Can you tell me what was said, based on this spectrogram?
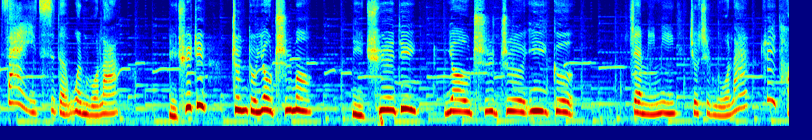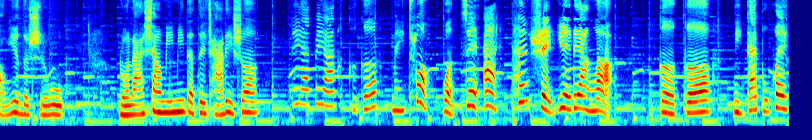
再一次的问罗拉：“你确定真的要吃吗？你确定要吃这一个？”这明明就是罗拉最讨厌的食物。罗拉笑眯眯的对查理说：“对呀，对呀，哥哥，没错，我最爱喷水月亮了。哥哥，你该不会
